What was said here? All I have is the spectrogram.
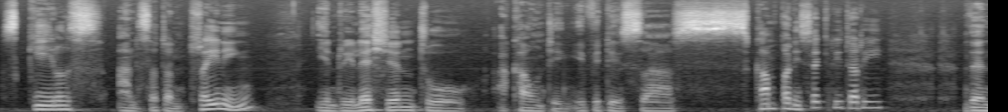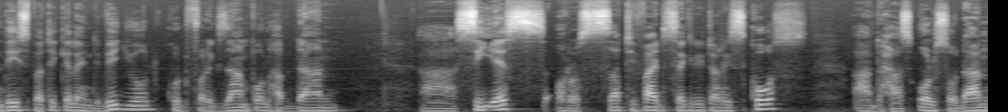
skills, and certain training in relation to accounting. If it is a company secretary, then this particular individual could, for example, have done uh, CS or certified secretary's course and has also done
